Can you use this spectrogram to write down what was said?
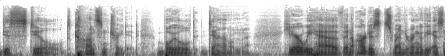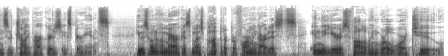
distilled, concentrated, boiled down. Here we have an artist's rendering of the essence of Charlie Parker's experience. He was one of America's most popular performing artists in the years following World War II.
